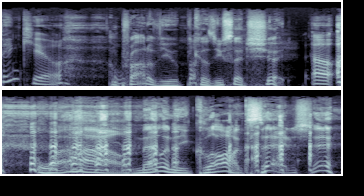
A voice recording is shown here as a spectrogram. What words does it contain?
Thank you. I'm proud of you because you said shit. Oh, Wow, Melanie Clark said shit.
